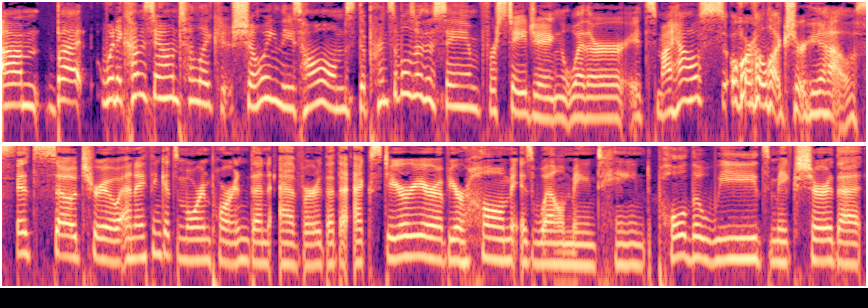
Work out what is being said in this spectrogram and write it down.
Um, but when it comes down to like showing these homes, the principles are the same for staging, whether it's my house or a luxury house. It's so true. And I think it's more important than ever that the exterior of your home is well maintained. Pull the weeds, make sure that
